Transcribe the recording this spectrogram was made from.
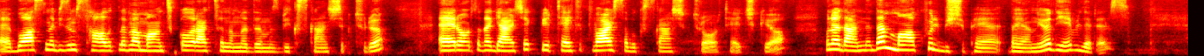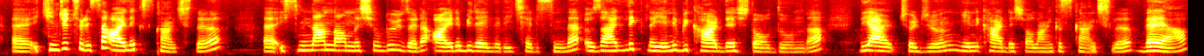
E, bu aslında bizim sağlıklı ve mantıklı olarak tanımladığımız bir kıskançlık türü. Eğer ortada gerçek bir tehdit varsa bu kıskançlık türü ortaya çıkıyor. Bu nedenle de makul bir şüpheye dayanıyor diyebiliriz. E, ikinci tür ise aile kıskançlığı. E, isminden de anlaşıldığı üzere aile bireyleri içerisinde özellikle yeni bir kardeş doğduğunda diğer çocuğun yeni kardeşi olan kıskançlığı veya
